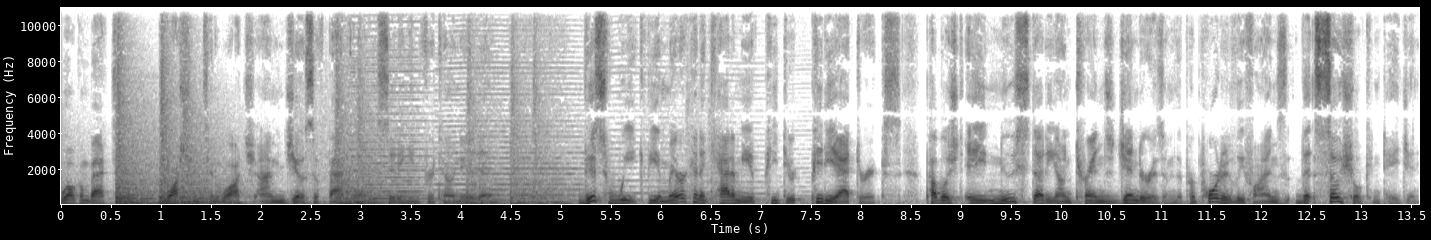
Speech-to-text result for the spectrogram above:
Welcome back to Washington Watch. I'm Joseph Backholm, sitting in for Tony today. This week, the American Academy of Pediatrics published a new study on transgenderism that purportedly finds that social contagion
